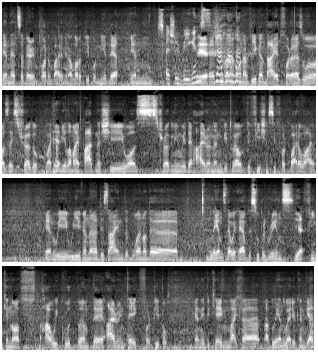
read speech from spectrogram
and that's a very important vitamin. A lot of people need that, and especially vegans. Yeah. especially on, a, on a vegan diet for us was a struggle. Like Yeah. Camila, my partner, she was struggling with the iron and B12 deficiency for quite a while, and we we even uh, designed one of the blends that we have, the super greens, Yeah. thinking of how we could bump the iron intake for people. And it became like a, a blend where you can get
